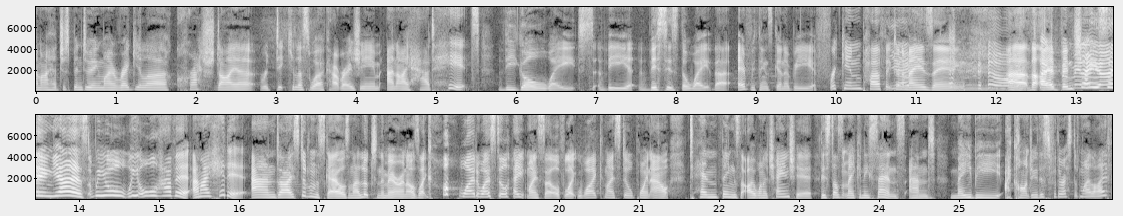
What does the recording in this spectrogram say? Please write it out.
And I had just been doing my regular crash diet, ridiculous workout regime, and I had hit the goal weight. The this is the weight that everything's going to be freaking perfect and Yes. amazing uh, that so I had been familiar. chasing. Yes, we all we all have it, and I hit it. And I stood on the scales and I looked in the mirror and I was like, why do I still hate myself? Like, why can I still point out ten things that I want to change here? This doesn't make any sense, and maybe I can't do this for the rest of my life.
